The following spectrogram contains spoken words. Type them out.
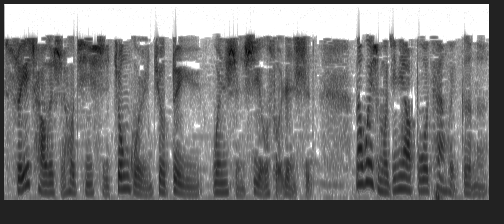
隋朝的时候，其实中国人就对于瘟神是有所认识的。那为什么我今天要播忏悔歌呢？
